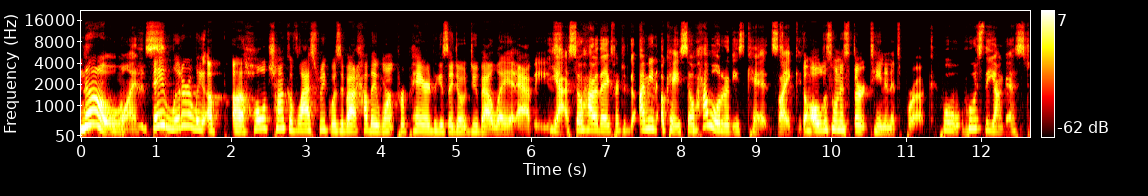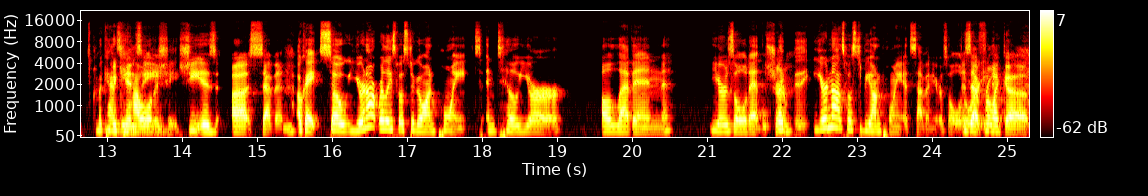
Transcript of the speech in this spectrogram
No. once. They literally a, a whole chunk of last week was about how they weren't prepared because they don't do ballet at Abby's. yeah. So how are they expected to go? I mean, okay. So how old are these kids? Like, The oldest one is 13 and it's Brooke. who, who's the youngest? Mackenzie. How old is she? She is uh seven. Okay, so you're not really supposed to go on pointe until you're 11 years old at Sure. like eh, you're not supposed to be on pointe at seven years old Is that for like a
